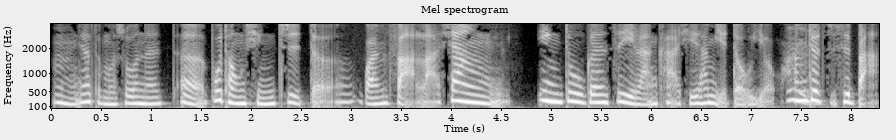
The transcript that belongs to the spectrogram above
嗯，要怎么说呢？呃，不同形制的玩法啦。像印度跟斯里兰卡，其实他们也都有。他们就只是把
